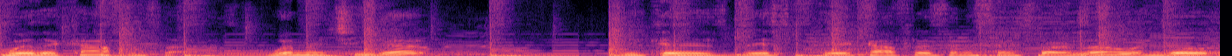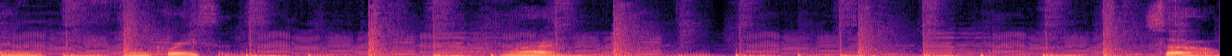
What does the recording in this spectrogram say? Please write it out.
where their confidence lies. Women cheat up because this, their confidence in a sense start low and go and increases. All right. So,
